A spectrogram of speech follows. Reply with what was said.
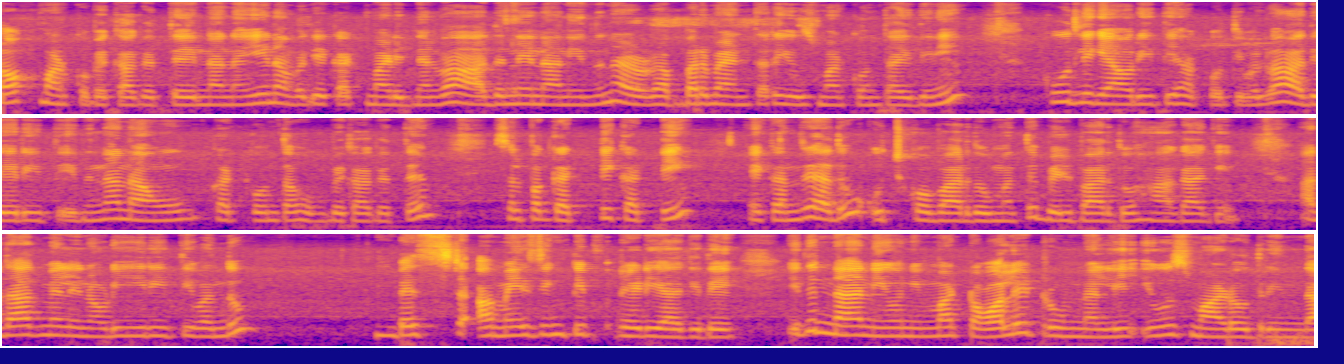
ಲಾಕ್ ಮಾಡ್ಕೋಬೇಕಾಗುತ್ತೆ. ನಾನು ಏನು ಅವಾಗೆ ಕಟ್ ಮಾಡಿದ್ನಲ್ವ? ಅದನ್ನೇ ನಾನು ಇದನ್ನು ರಬ್ಬರ್ ಬ್ಯಾಂಡ್ ಥರ ಯೂಸ್ ಮಾಡ್ಕೊತಾ ಇದ್ದೀನಿ. ಕೂದಲಿಗೆ ಯಾವ ರೀತಿ ಹಾಕೋತೀವಲ್ವ? ಅದೇ ರೀತಿ ಇದನ್ನು ನಾವು ಕಟ್ಕೊತಾ ಹೋಗಬೇಕಾಗುತ್ತೆ. ಸ್ವಲ್ಪ ಗಟ್ಟಿ ಕಟ್ಟಿ ಯಾಕಂದರೆ ಅದು ಉಚ್ಕೋಬಾರ್ದು ಮತ್ತು ಬೀಳಬಾರ್ದು ಹಾಗಾಗಿ. ಅದಾದಮೇಲೆ ನೋಡಿ ಈ ರೀತಿ ಒಂದು ಬೆಸ್ಟ್ ಅಮೇಝಿಂಗ್ ಟಿಪ್ ರೆಡಿಯಾಗಿದೆ ಇದನ್ನು ನೀವು ನಿಮ್ಮ ಟಾಯ್ಲೆಟ್ ರೂಮ್ನಲ್ಲಿ ಯೂಸ್ ಮಾಡೋದ್ರಿಂದ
